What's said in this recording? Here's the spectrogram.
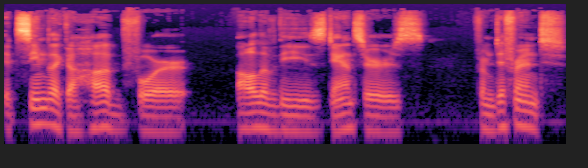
it seemed like a hub for all of these dancers from different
